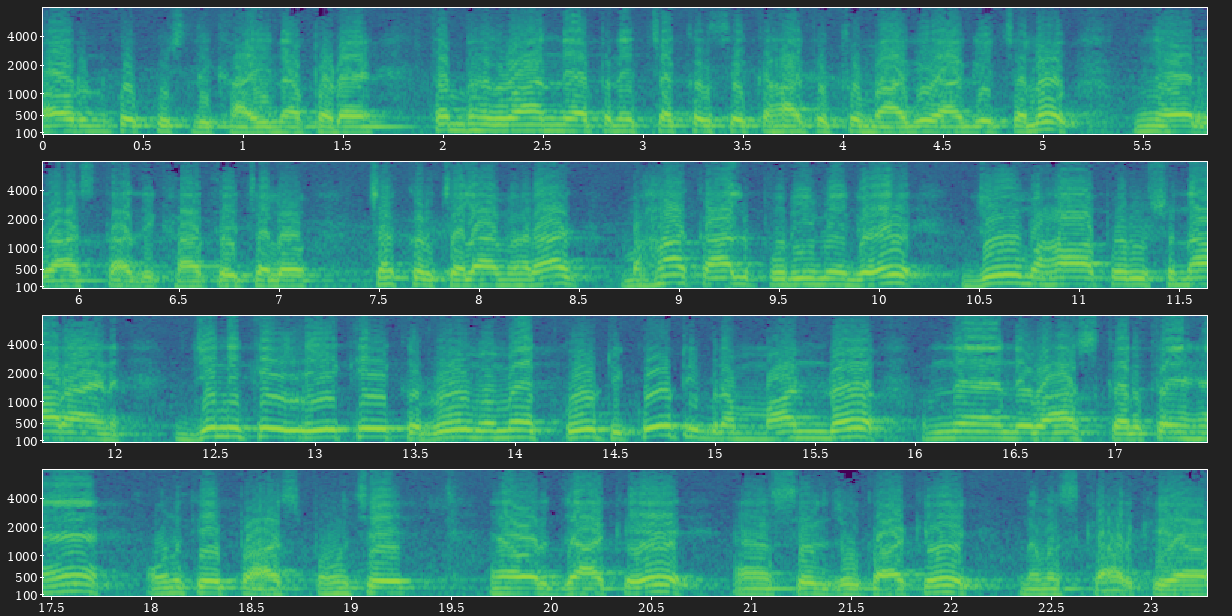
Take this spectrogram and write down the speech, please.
और उनको कुछ दिखाई ना पड़े। तब भगवान ने अपने चक्र से कहा कि तुम आगे आगे चलो, और रास्ता दिखाते चलो। चक्र चला महाराज, महाकालपुरी में गए, जो महापुरुष नारायण, जिनके एक एक रोम में कोटि कोटि ब्रह्मांड निवास करते हैं, उनके पास पहुँचे और जाके सिर झुका के नमस्कार किया।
